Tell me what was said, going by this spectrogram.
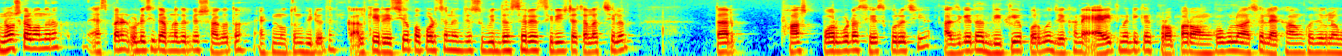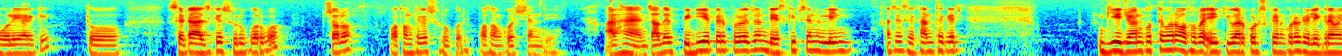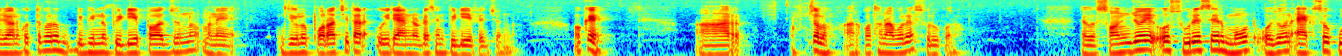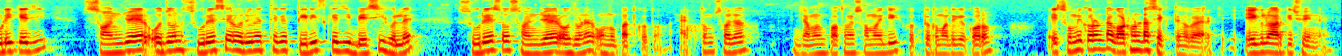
নমস্কার বন্ধুরা অ্যাসপারেন্ট ওডিসিতে আপনাদেরকে স্বাগত একটা নতুন ভিডিওতে। কালকে রেশিও প্রপোর্শনের যে সুবিধা স্যারের সিরিজটা চালাচ্ছিলাম, তার ফার্স্ট পর্বটা শেষ করেছি। আজকে তার দ্বিতীয় পর্ব, যেখানে অ্যারিথমেটিকের প্রপার অঙ্কগুলো আছে, লেখা অঙ্ক যেগুলো বলি আর কি। তো সেটা আজকে শুরু করব। চলো, প্রথম থেকে শুরু করি, প্রথম কোয়েশ্চেন দিয়ে। আর হ্যাঁ যাদের পিডিএফের প্রয়োজন ডেসক্রিপশনে লিঙ্ক আছে, সেখান থেকে গিয়ে জয়েন করতে পারো, অথবা এই কিউআর কোড স্ক্যান করে টেলিগ্রামে জয়েন করতে পারো, বিভিন্ন পিডিএফ পাওয়ার জন্য। মানে যেগুলো পড়াচ্ছি তার উইথ অ্যানোটেশন পিডিএফের জন্য। ওকে আর চলো, আর কথা না বলে শুরু করো। দেখো, সঞ্জয় ও সুরেশের মোট ওজন একশো কুড়ি কেজি। সঞ্জয়ের ওজন সুরেশের ওজনের থেকে তিরিশ কেজি বেশি হলে সুরেশ ও সঞ্জয়ের ওজনের অনুপাত কত? একদম সোজা। যেমন প্রথমে সময় দিই, করতে তোমাদেরকে করো। এই সমীকরণটা গঠনটা শিখতে হবে আর কি। এইগুলো আর কিছুই নয়।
